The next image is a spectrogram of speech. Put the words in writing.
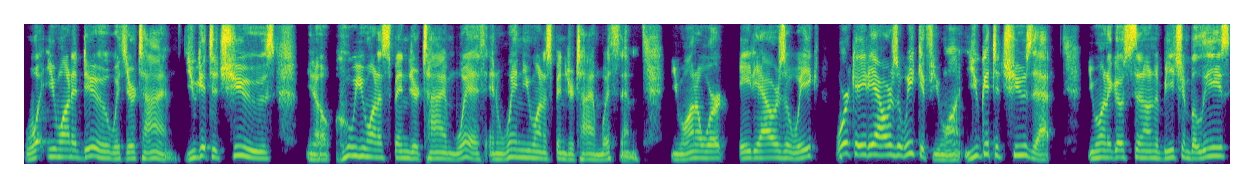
what you want to do with your time. You get to choose, you know, who you want to spend your time with and when you want to spend your time with them. You want to work 80 hours a week? Work 80 hours a week if you want. You get to choose that. You want to go sit on a beach in Belize?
